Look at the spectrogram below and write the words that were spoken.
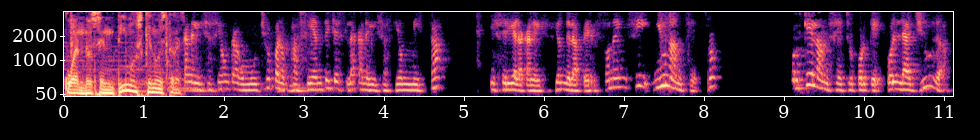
Cuando sentimos que nuestra... canalización que hago mucho para los pacientes, que es la canalización mixta, y sería la canalización de la persona en sí y un ancestro. ¿Por qué el ancestro? Porque con la ayuda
